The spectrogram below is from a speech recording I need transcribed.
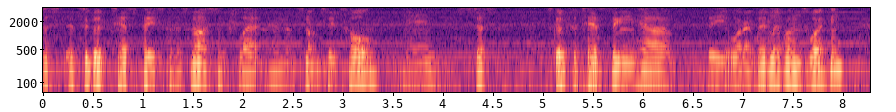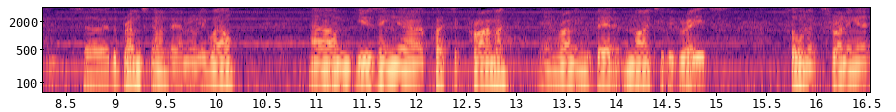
just it's a good test piece because it's nice and flat and it's not too tall, and it's just it's good for testing how the auto bed leveling is working. So the brim's going down really well. Um, using a plastic primer and running the bed at 90 degrees. Filament's running at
